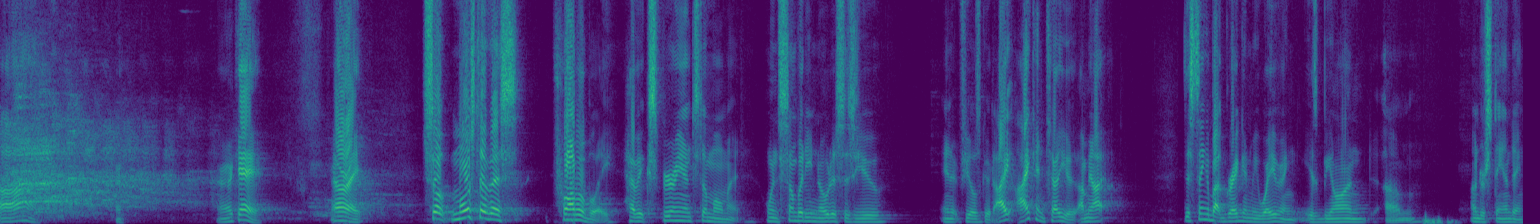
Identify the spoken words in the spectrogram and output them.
Ah. okay. All right. So, most of us probably have experienced a moment when somebody notices you and it feels good. I, I can tell you, I mean, I, this thing about Greg and me waving is beyond um, understanding.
